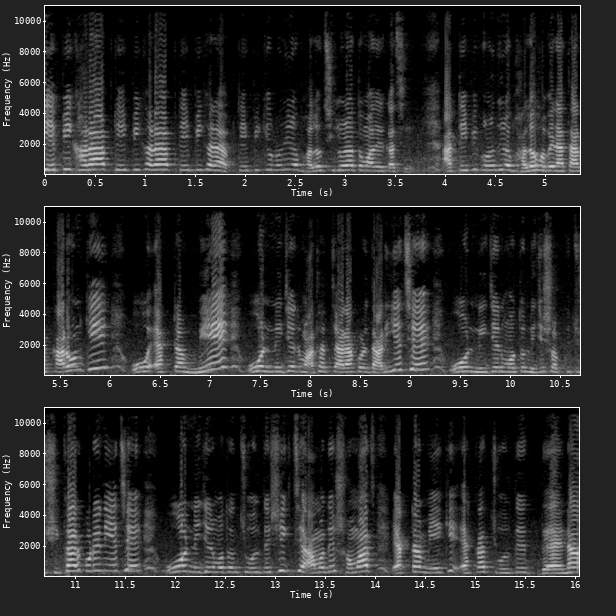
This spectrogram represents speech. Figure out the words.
টেপি খারাপ টেপি খারাপ টেপি খারাপ। টেপি কোনোদিনও ভালো ছিল না তোমাদের কাছে? আর টেপি কোনোদিনও ভালো হবে না। তার কারণ কি? ও একটা মেয়ে ওর নিজের মাথার চারা করে দাঁড়িয়েছে ওর নিজের মতো নিজে সব কিছু স্বীকার করে নিয়েছে, ও নিজের মতন চলতে শিখছে। আমাদের সমাজ একটা মেয়েকে একা চলতে দেয় না।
